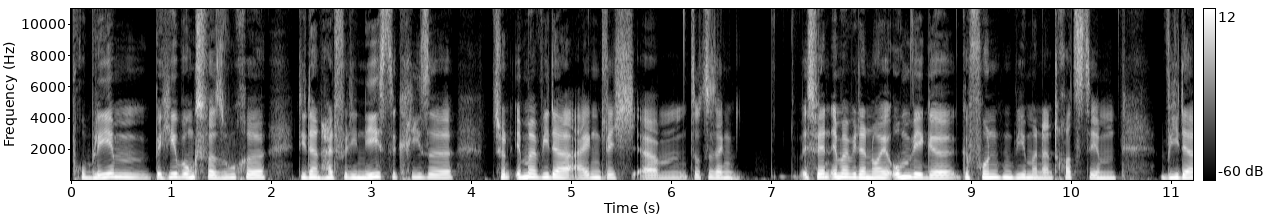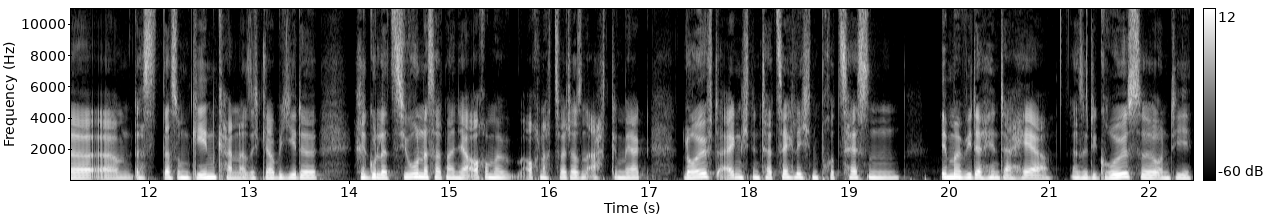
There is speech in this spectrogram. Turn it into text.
Problembehebungsversuche, die dann halt für die nächste Krise schon immer wieder eigentlich ähm, sozusagen es werden immer wieder neue Umwege gefunden, wie man dann trotzdem wieder ähm, das, das umgehen kann. Also ich glaube, jede Regulation, das hat man ja auch immer, auch nach 2008 gemerkt, läuft eigentlich den tatsächlichen Prozessen immer wieder hinterher. Also die Größe und die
